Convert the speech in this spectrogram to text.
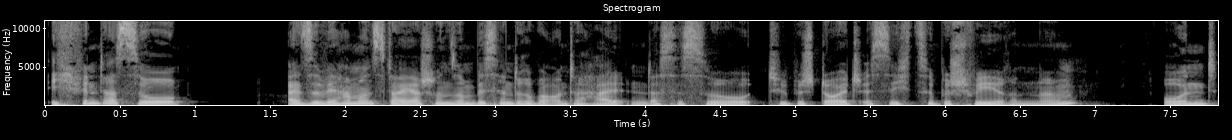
Ich finde das so, also wir haben uns da ja schon so ein bisschen drüber unterhalten, dass es so typisch deutsch ist, sich zu beschweren, ne? Und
